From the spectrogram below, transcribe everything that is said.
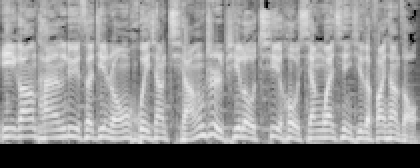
易纲谈绿色金融会向强制披露气候相关信息的方向走。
